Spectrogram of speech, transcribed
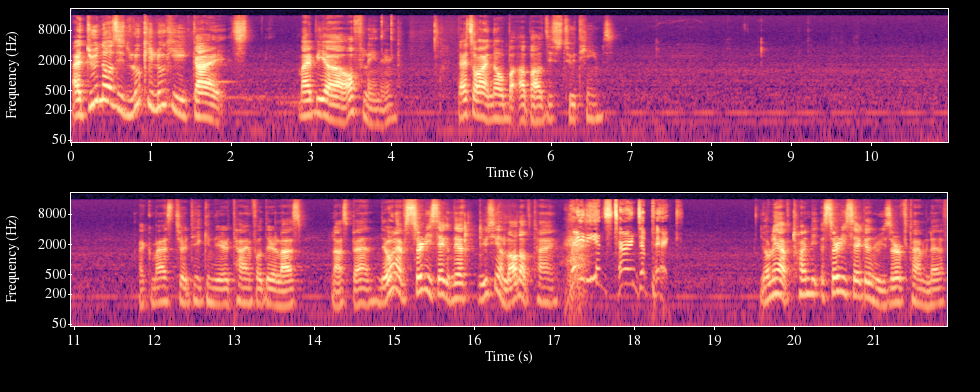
I do know this Lucky Lucky guy might be a offlaner. That's all I know about, about these two teams. McMaster taking their time for their last last ban. They only have 30 seconds. They're using a lot of time. Radiant's turn to pick. You only have 20, 30 second reserve time left.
